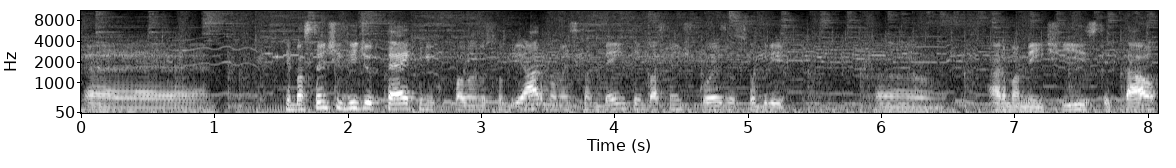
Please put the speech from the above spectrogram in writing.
é, tem bastante vídeo técnico falando sobre arma, mas também tem bastante coisa sobre armamentista e tal.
